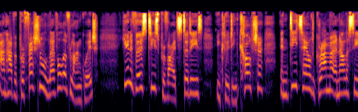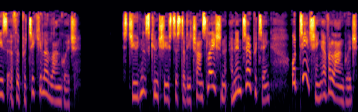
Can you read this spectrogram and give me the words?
and have a professional level of language, universities provide studies including culture and detailed grammar analyses of the particular language. Students can choose to study translation and interpreting or teaching of a language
